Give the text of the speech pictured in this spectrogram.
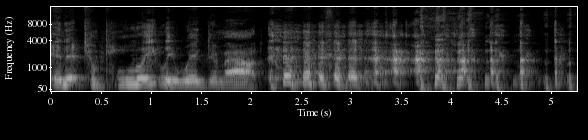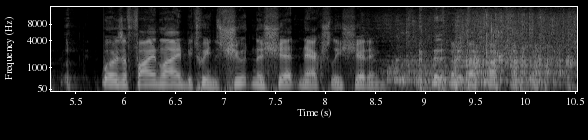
and it completely wigged him out. Well, there's a fine line between shooting the shit and actually shitting.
